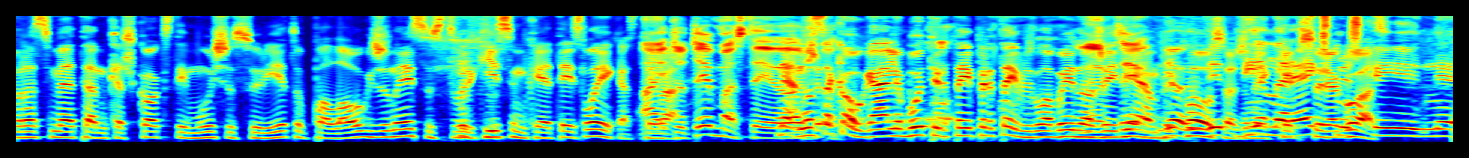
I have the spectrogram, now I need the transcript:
prasme, ten kažkoks tai mūšis su rytu, palauk, žinai, susitvarkysim, kai ateis laikas. Tai Ai, va. tu taip mastai, o... Ne, nu sakau, gali būti ir taip, ir taip, labai nuo žaidėjams priklauso. Vienareikšmiškai ne,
